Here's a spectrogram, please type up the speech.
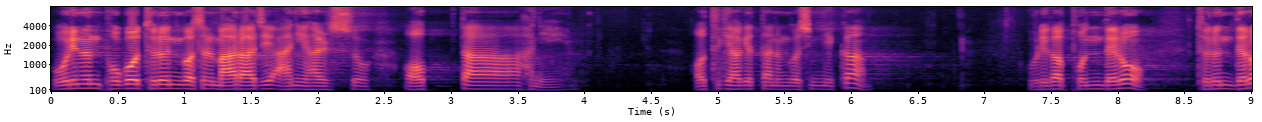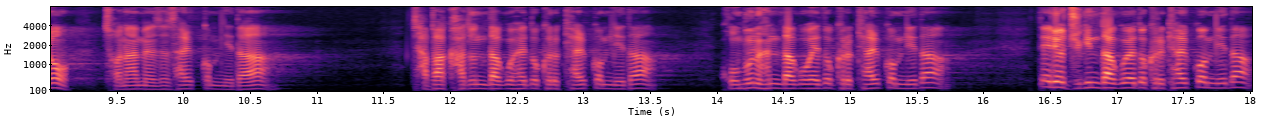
우리는 보고 들은 것을 말하지 아니할 수 없다 하니 어떻게 하겠다는 것입니까? 우리가 본 대로 들은 대로 전하면서 살 겁니다. 잡아 가둔다고 해도 그렇게 할 겁니다. 고문한다고 해도 그렇게 할 겁니다. 때려 죽인다고 해도 그렇게 할 겁니다.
